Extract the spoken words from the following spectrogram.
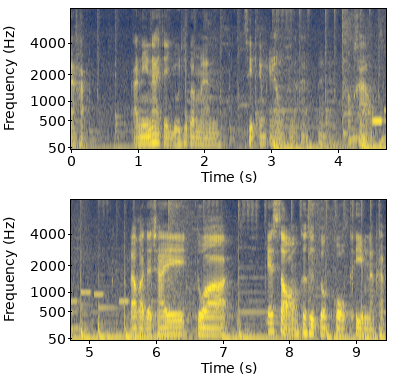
นะครับ อันนี้น่าจะอยู่ที่ประมาณ 10 ml นะครับน่าจะคร่าวๆแล้วก็จะใช้ตัว S2 ก็คือตัวโกกครีมนะครับ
